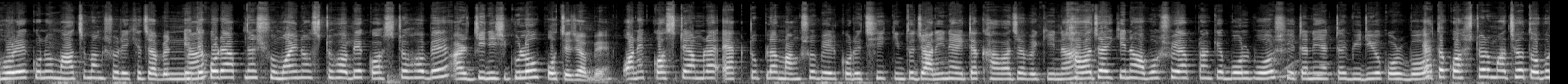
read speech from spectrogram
ভরে কোনো মাছ মাংস রেখে যাবেন না। এতে করে আপনার সময় নষ্ট হবে, কষ্ট হবে আর জিনিসগুলোও পচে যাবে। অনেক কষ্টে আমরা এক টুপলা মাংস বের করেছি, কিন্তু জানি না এটা খাওয়া যাবে কিনা। খাওয়া যায় কিনা অবশ্যই আপনাকে বলব, সেটা নিয়ে একটা ভিডিও করব। এত কষ্টের মাঝেও তবু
